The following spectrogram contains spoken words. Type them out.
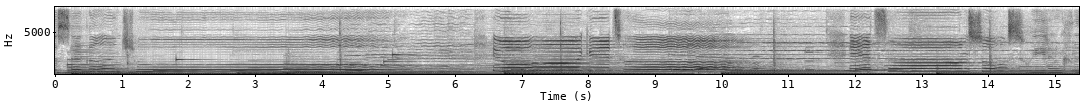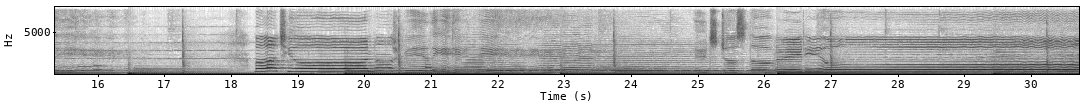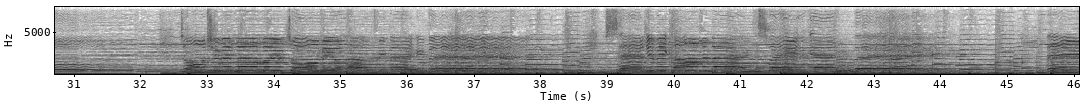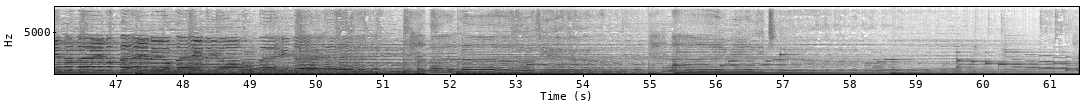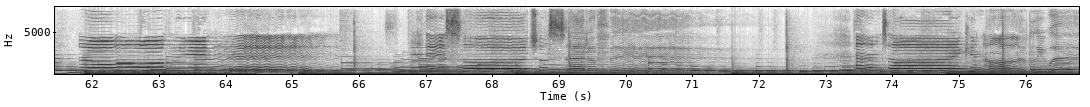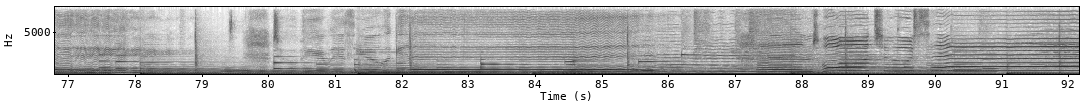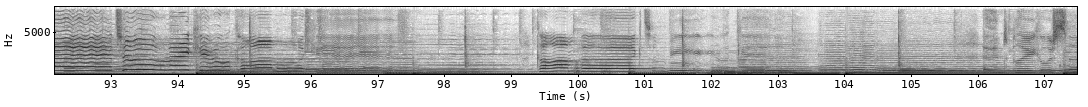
the second. Your guitar, it sounds so sweet and clear, but you're not really here. It's just the radio. yourself.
